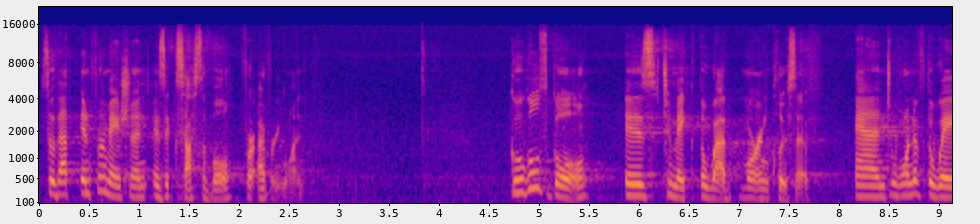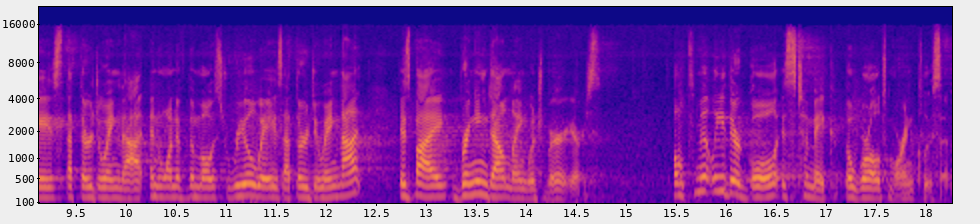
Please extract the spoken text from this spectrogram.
so that information is accessible for everyone. Google's goal is to make the web more inclusive. And one of the ways that they're doing that, and one of the most real ways that they're doing that, is by bringing down language barriers. Ultimately, their goal is to make the world more inclusive.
